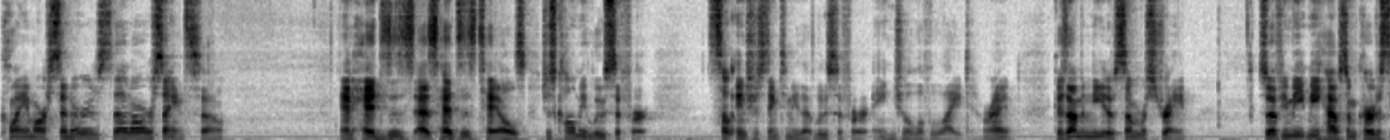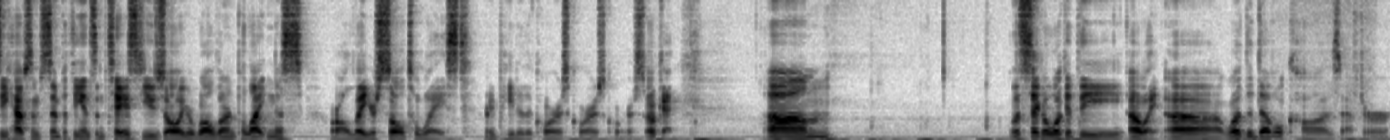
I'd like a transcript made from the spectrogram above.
claim are sinners that are saints. So, and heads is as heads as tails. Just call me Lucifer. It's so interesting to me that Lucifer, angel of light, right? Because I'm in need of some restraint. So if you meet me, have some courtesy, have some sympathy, and some taste. Use all your well learned politeness, or I'll lay your soul to waste. Repeated the chorus, chorus, chorus. Okay. Um. Let's take a look at the. Oh wait. Uh, what did the devil cause after?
